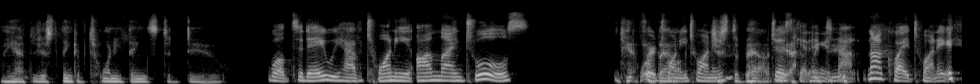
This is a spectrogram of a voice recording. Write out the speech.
we have to just think of 20 things to do. Well, today we have 20 online tools Yeah, for about, 2020. Just about. Just yeah, kidding. Not not quite 20.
